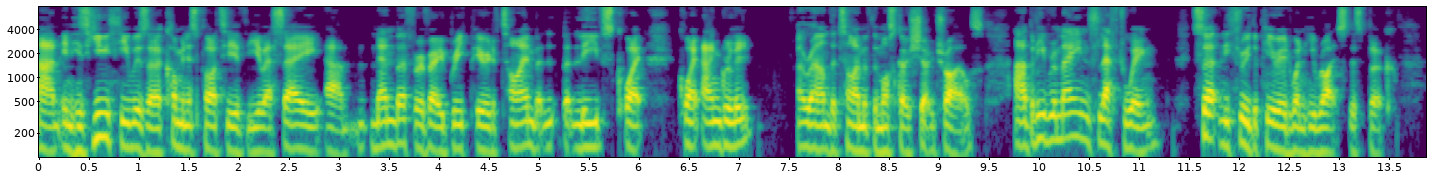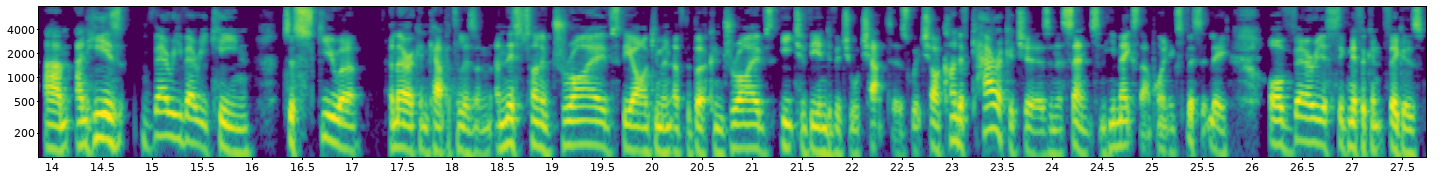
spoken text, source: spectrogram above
um, in his youth he was a Communist Party of the USA um, member for a very brief period of time, but but leaves quite quite angrily around the time of the Moscow show trials. Uh, but he remains left wing, certainly through the period when he writes this book. Um, and he is very, very keen to skewer American capitalism. And this kind of drives the argument of the book and drives each of the individual chapters, which are kind of caricatures in a sense. And he makes that point explicitly of various significant figures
